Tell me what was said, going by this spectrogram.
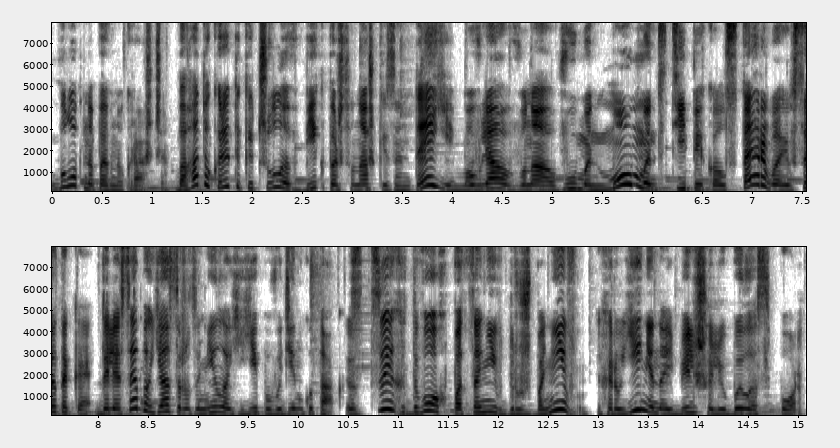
було б напевно краще. Багато критики чула в бік персонажки Зендеї, мовляв, вона woman moment, typical стерва і все таке. Для себе я зрозуміла її поведінку так: з цих двох пацанів-дружбанів героїня найбільше любила спорт.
